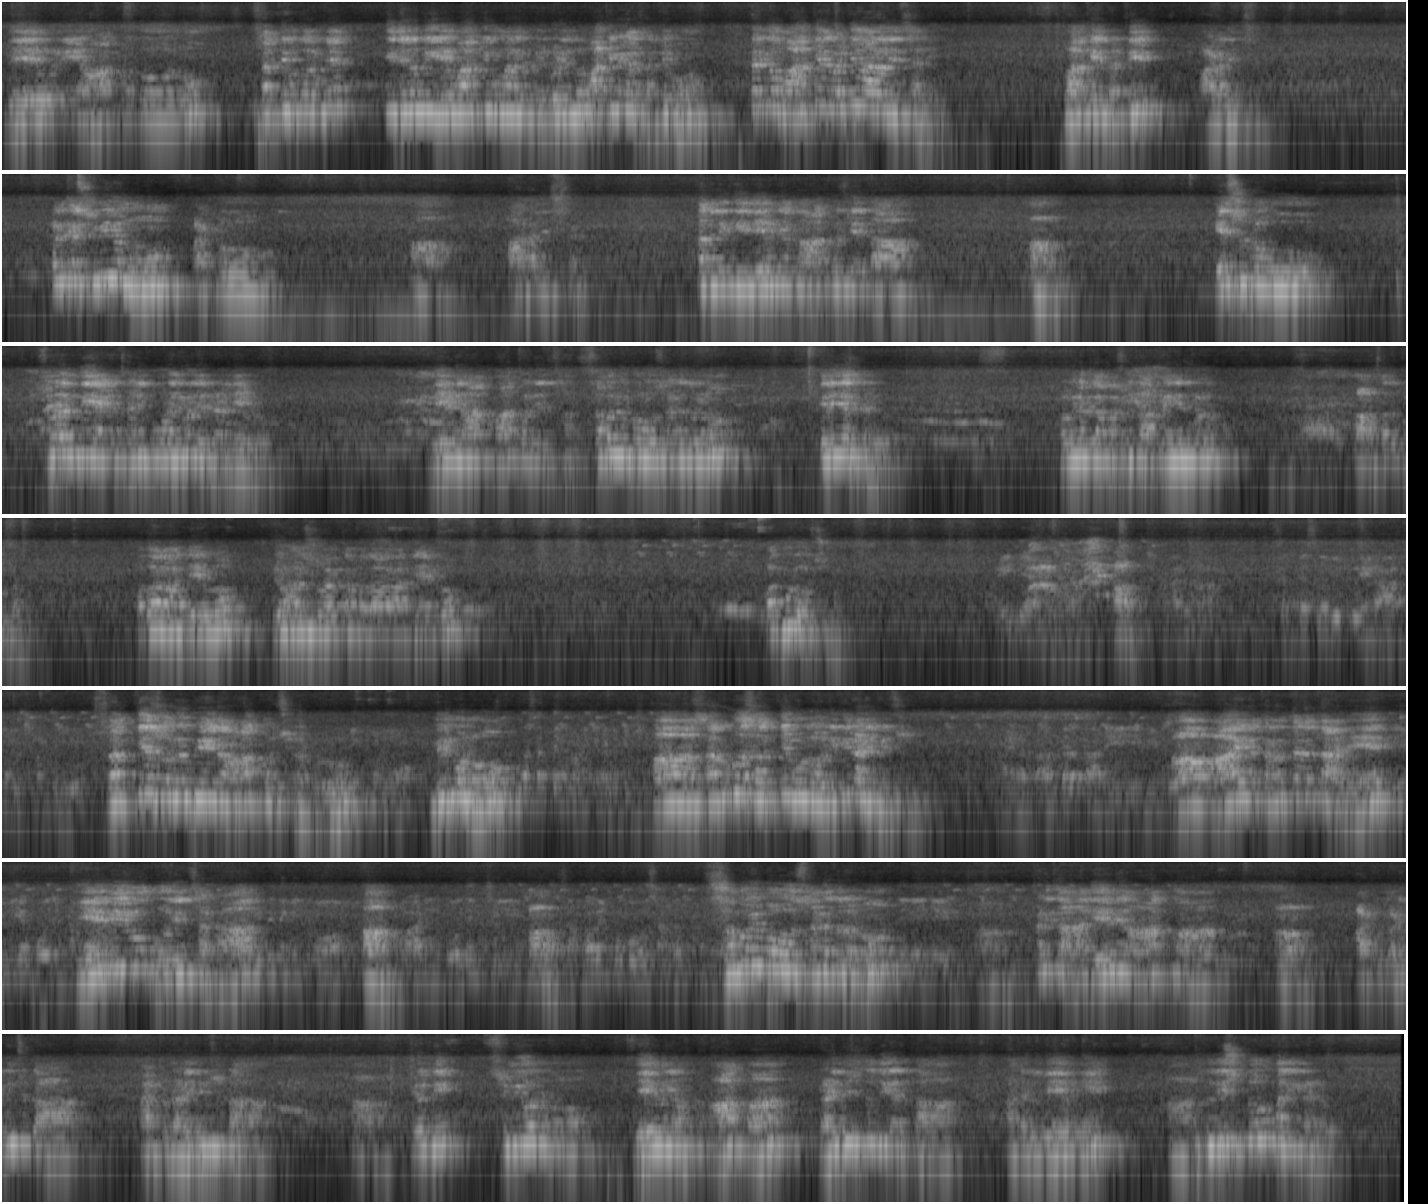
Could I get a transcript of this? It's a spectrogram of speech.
దేవుని ఆత్మతోనూ సత్యంతో అంటే ఈ దినం ఏ వాక్యం మనకు వినబడిందో వాక్యమే కదా సత్యము. కనుక వాక్యాన్ని బట్టి ఆరాధించాలి. వాక్యాన్ని బట్టి ఆరాధించాలి. కనుక శివియును అట్లు ఆ, ఆరాధించాడు. అతనికి దేవుని యొక్క ఆత్మ చేత ఆ, యేసు ప్రభు చూడండి ఆయన చనిపోవడానికి కూడా చెప్పాడు దేవుడు. దేవుని ఆత్మ కొన్ని సభవింపు సంగతులను తెలియజేస్తాడు. ప్రభు యొక్క పరిశుద్ధ ఆత్మ ఏం చేస్తాడు? చదువుకుంటాం పదహారు అధ్యాయంలో వ్యవహార సువార్త పదహారు అధ్యాయంలో పదమూడు వచ్చిన అయితే సత్యస్వరూపుడైన ఆత్మ వచ్చినప్పుడు సత్య స్వరూపి అయిన ఆత్మ వచ్చినప్పుడు మిమ్మను ఆ సర్వ సత్యములోనికి నడిపించు ఆయన తనంతట తానే ఏమీ ఆ ఆయన తనంతట తానే ఏమీ బోధించక వాటిని బోధించి ఆ. సంభవింపబో సంగతులను కనుక దేవుని ఆత్మ అటు నడిపించుట అటు నడిపించుట ఆ, ఎవరిని సిమియోను దేవుని ఆత్మ నడిపిస్తుంది కనుక అతడు దేవుని స్థుతిస్తూ పలికినాడు.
